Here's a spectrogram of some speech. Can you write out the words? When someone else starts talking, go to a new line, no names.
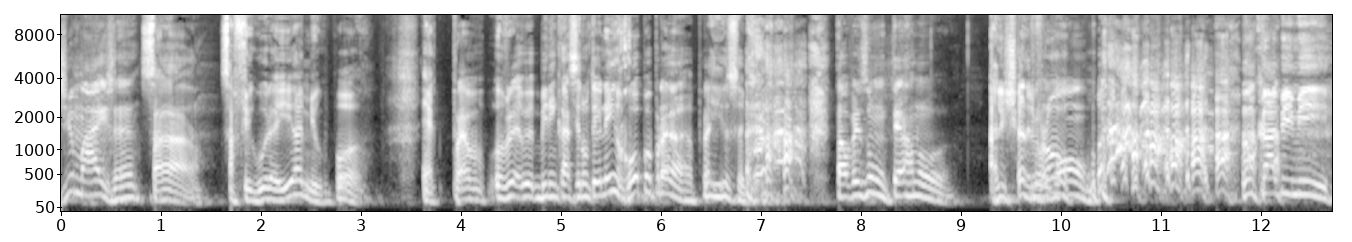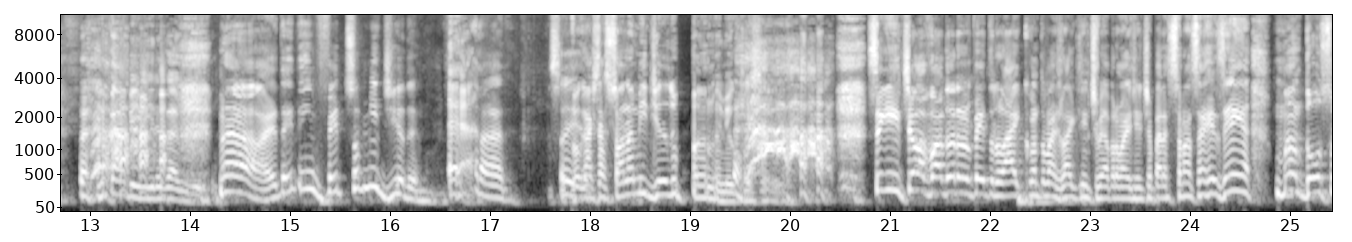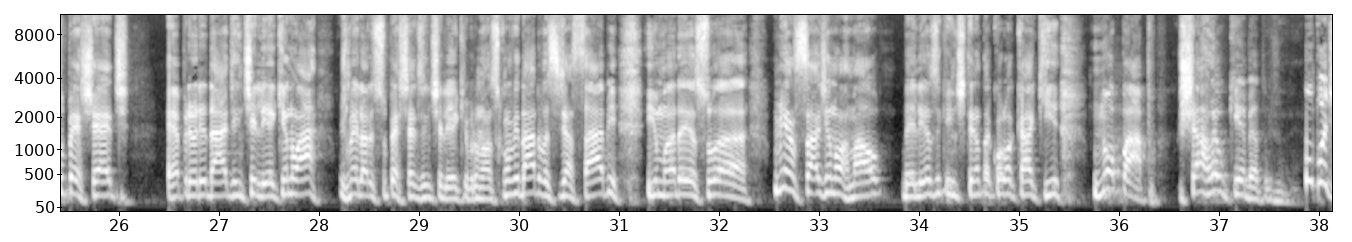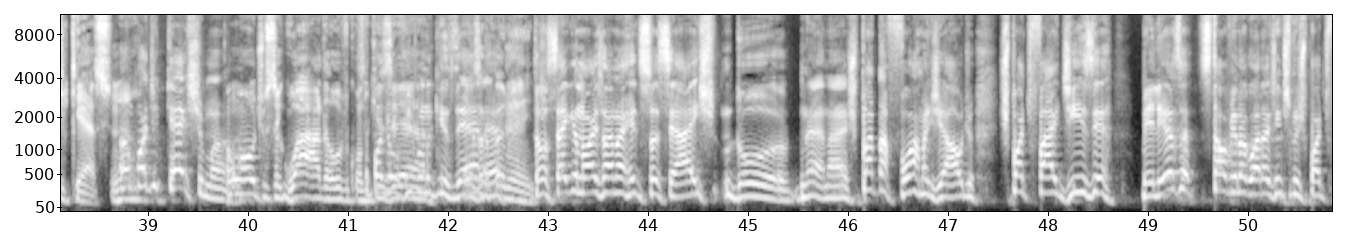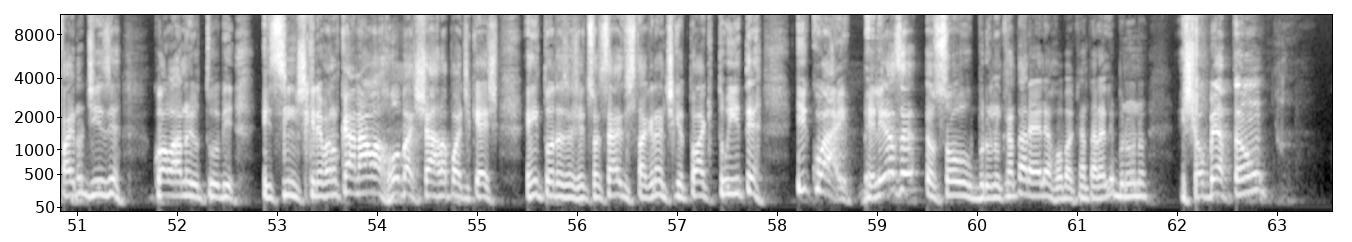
Demais, né?
Essa, essa figura aí, amigo, pô. É pra brincar assim, não tem nem roupa pra, pra isso.
Talvez um terno
Alexandre Bron
bom.
não cabe em mim. Não cabe em mim, não cabe em mim.
Não, ele tem, tem feito sob medida.
É.
Parada. Isso aí.
Vou gastar só na medida do pano, amigo.
Seguinte, ó, voadora no peito do like. Quanto mais like a gente tiver, pra mais gente aparece na nossa resenha. Mandou o superchat. É prioridade, a gente lê aqui no ar. Os melhores superchats a gente lê aqui pro nosso convidado, você já sabe. E manda aí a sua mensagem normal, beleza? Que a gente tenta colocar aqui no papo. O Charla é o quê, Beto Júnior?
Um podcast, né?
É um podcast, mano.
Um áudio você guarda, ouve quando
Você pode
quiser.
ouvir quando quiser,
Exatamente.
né? Então segue nós lá nas redes sociais, do, né, nas plataformas de áudio, Spotify, Deezer, beleza? Se tá ouvindo agora a gente no Spotify, no Deezer, cola lá no YouTube e se inscreva no canal, arroba Charla Podcast em todas as redes sociais, Instagram, TikTok, Twitter e Quai, beleza? Eu sou o Bruno Cantarelli, arroba Cantarelli Bruno. Este é o Betão.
